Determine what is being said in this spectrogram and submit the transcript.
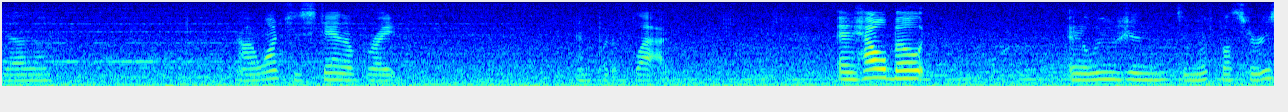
Data. Now I want you to stand upright and put a flag. And how about an illusion to Mythbusters?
